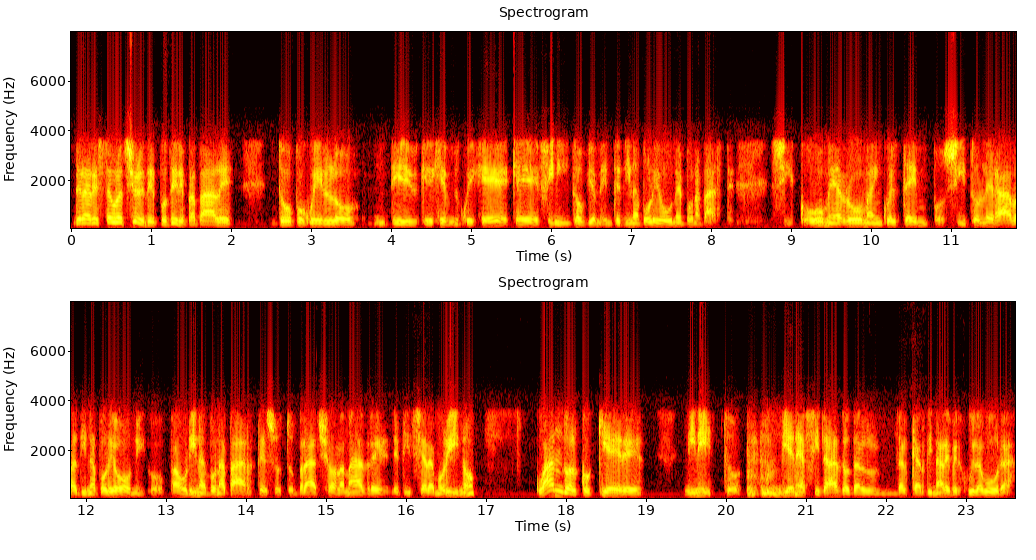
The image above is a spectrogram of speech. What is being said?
della restaurazione del potere papale dopo quello di, che, che, che, è finito ovviamente di Napoleone Bonaparte. Siccome a Roma in quel tempo si tollerava di napoleonico Paolina Bonaparte sotto braccio alla madre Letizia Ramorino, quando al cocchiere Ninetto viene affidato dal, dal cardinale per cui lavora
